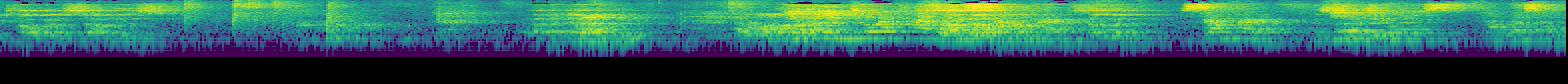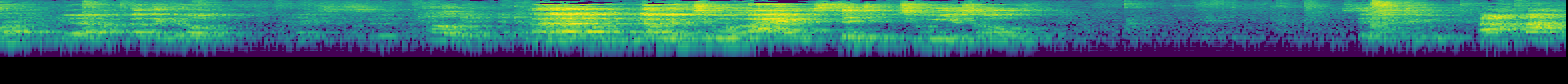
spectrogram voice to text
enjoy Taiwan summers? Uh, uh no. You enjoy Taiwan summer. Summer. Summer. summer. Enjoy Taiwan summer. Yeah, that's the goal. Oh. Uh, number two, I'm 32 years old. 32. 32.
